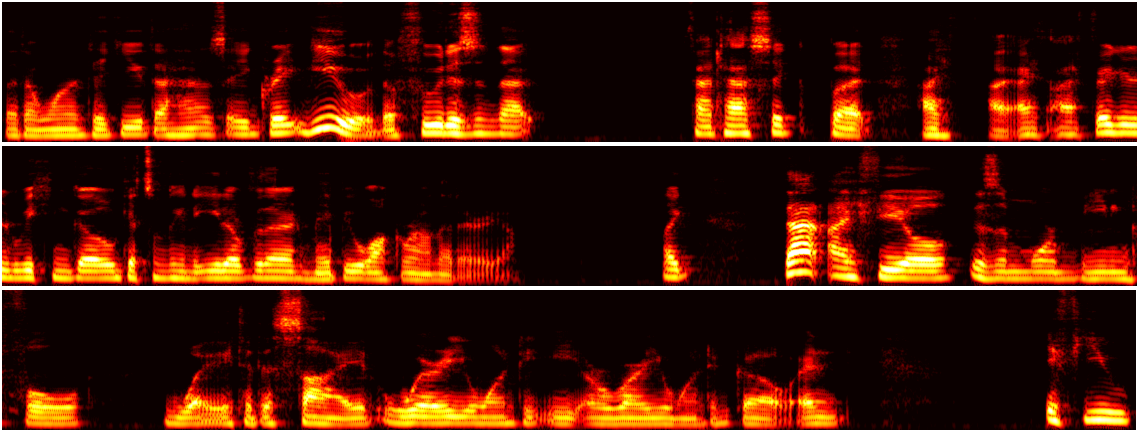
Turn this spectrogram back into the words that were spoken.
that I want to take you that has a great view. The food isn't that fantastic, but I, I, I figured we can go get something to eat over there and maybe walk around that area. Like that, I feel is a more meaningful way to decide where you want to eat or where you want to go. And if you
